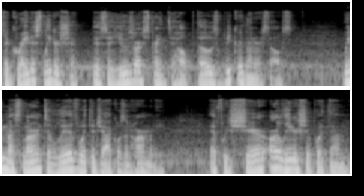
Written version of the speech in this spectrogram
The greatest leadership is to use our strength to help those weaker than ourselves. We must learn to live with the jackals in harmony. If we share our leadership with them,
